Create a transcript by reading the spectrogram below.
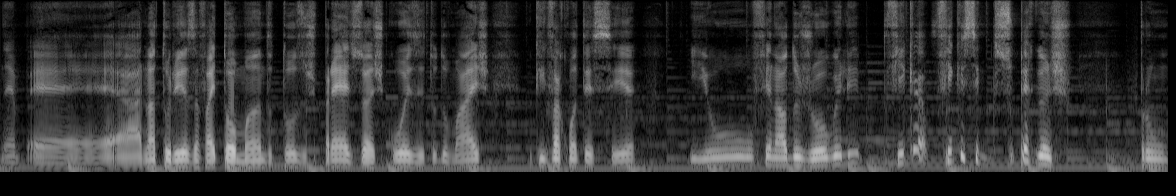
né? É, a natureza vai tomando todos os prédios, as coisas e tudo mais. O que, que vai acontecer? E o final do jogo ele fica, fica esse super gancho para um,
